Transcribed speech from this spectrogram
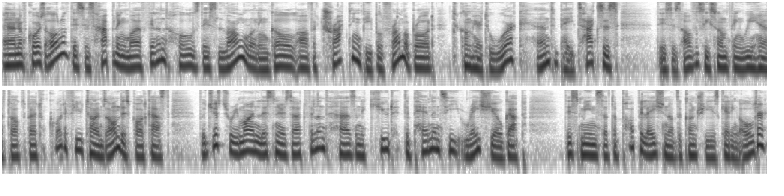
And of course, all of this is happening while Finland holds this long running goal of attracting people from abroad to come here to work and to pay taxes. This is obviously something we have talked about quite a few times on this podcast, but just to remind listeners that Finland has an acute dependency ratio gap. This means that the population of the country is getting older,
